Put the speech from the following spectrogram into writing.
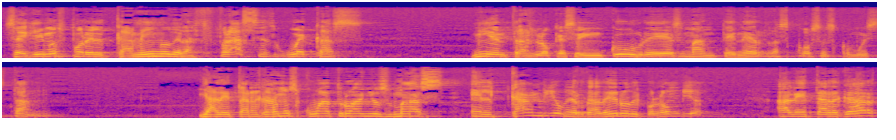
seguimos por el camino de las frases huecas, mientras lo que se encubre es mantener las cosas como están. Y aletargamos cuatro años más el cambio verdadero de Colombia, aletargar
